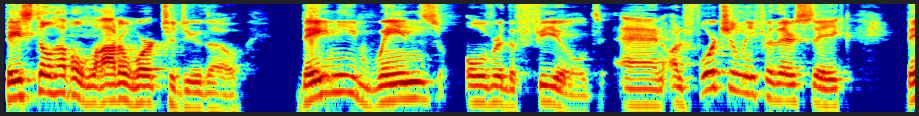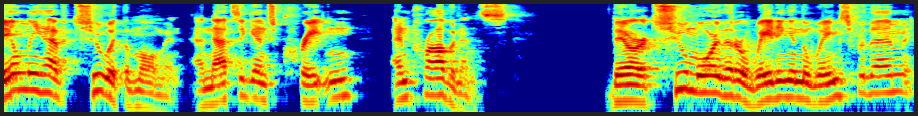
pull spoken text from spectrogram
They still have a lot of work to do, though. They need wins over the field. And unfortunately for their sake, they only have two at the moment, and that's against Creighton and Providence. There are two more that are waiting in the wings for them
